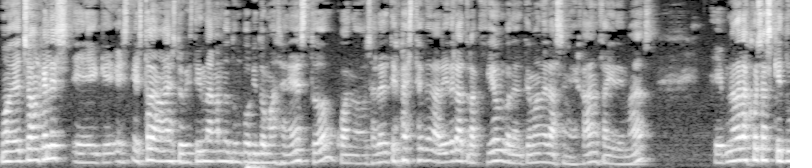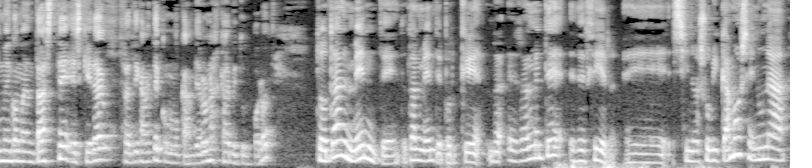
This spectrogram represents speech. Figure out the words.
Bueno, de hecho, Ángeles, eh, que esto además estuviste indagándote un poquito más en esto, cuando sale el tema este de la ley de la atracción, con el tema de la semejanza y demás. Eh, una de las cosas que tú me comentaste es que era prácticamente como cambiar una esclavitud por otra. Totalmente, totalmente, porque realmente, es decir, eh, si nos ubicamos en una,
